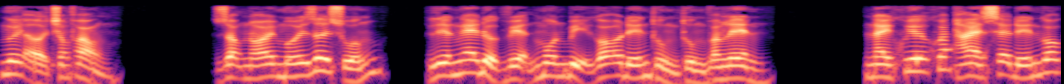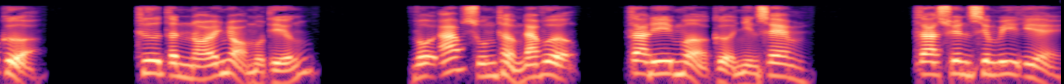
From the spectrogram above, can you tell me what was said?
ngươi ở trong phòng. Giọng nói mới rơi xuống, liền nghe được viện môn bị gõ đến thùng thùng vang lên. Này khuya khoát ai sẽ đến gõ cửa? Thư Tân nói nhỏ một tiếng. Vội áp xuống thẩm đa vượng, ta đi mở cửa nhìn xem. Ta xuyên xiêm y kìa,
